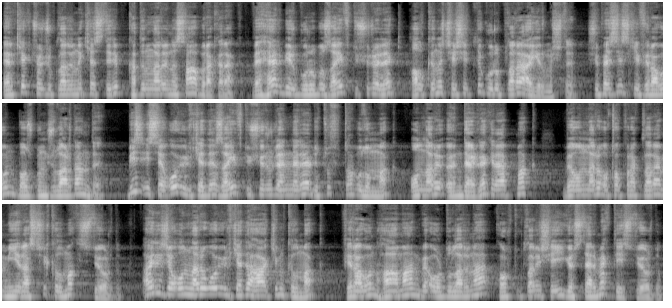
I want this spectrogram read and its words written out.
erkek çocuklarını kestirip kadınlarını sağ bırakarak ve her bir grubu zayıf düşürerek halkını çeşitli gruplara ayırmıştı. Şüphesiz ki Firavun bozgunculardandı. Biz ise o ülkede zayıf düşürülenlere lütufta bulunmak, onları önderlik yapmak ve onları o topraklara mirasçı kılmak istiyorduk. Ayrıca onları o ülkede hakim kılmak, Firavun, Haman ve ordularına korktukları şeyi göstermek de istiyorduk.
